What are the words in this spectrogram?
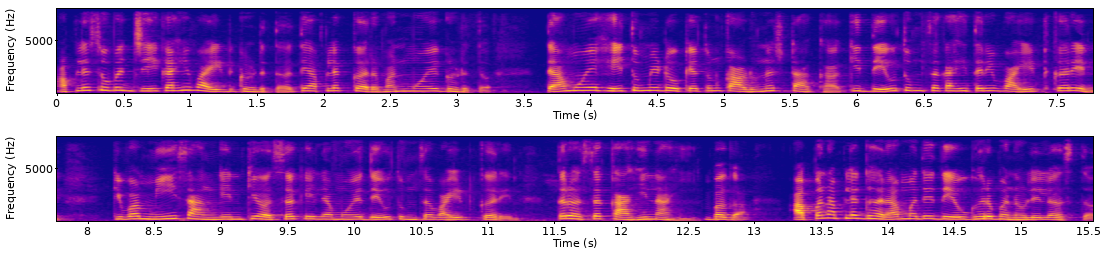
आपल्यासोबत जे काही वाईट घडतं ते आपल्या कर्मांमुळे घडतं. त्यामुळे हे तुम्ही डोक्यातून काढूनच टाका की देव तुमचं काहीतरी वाईट करेन किंवा मी सांगेन की असं केल्यामुळे देव तुमचं वाईट करेन. तर असं काही नाही. बघा आपण आपल्या घरामध्ये देवघर बनवलेलं असतं.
